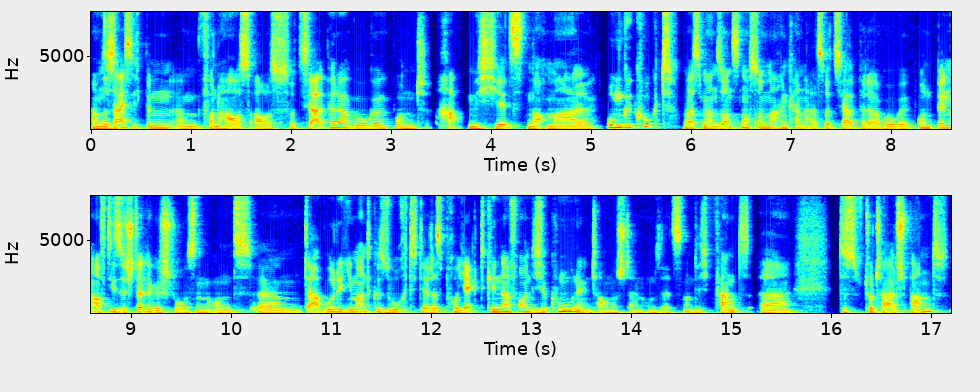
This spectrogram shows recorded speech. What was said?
Ähm, das heißt, ich bin ähm, von Haus aus Sozialpädagoge und habe mich jetzt nochmal umgeguckt, was man sonst noch so machen kann als Sozialpädagoge und bin auf diese Stelle gestoßen. Und ähm, da wurde jemand gesucht, der das Projekt Kinderfreundliche Kommune in Taunusstein umsetzt. Und ich fand äh, das total spannend.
